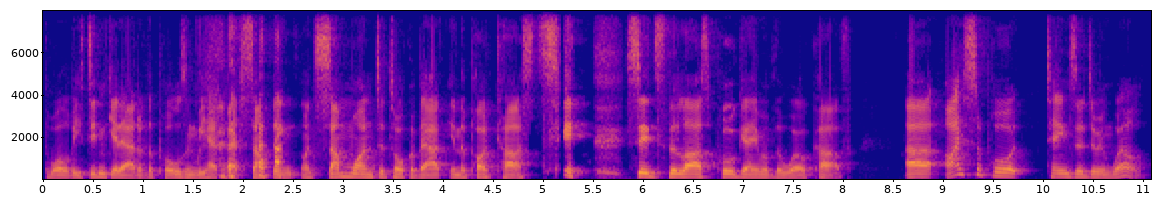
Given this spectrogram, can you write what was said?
the Wallabies didn't get out of the pools, and we had to have something on someone to talk about in the podcast since the last pool game of the World Cup. Uh, I support teams that are doing well.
